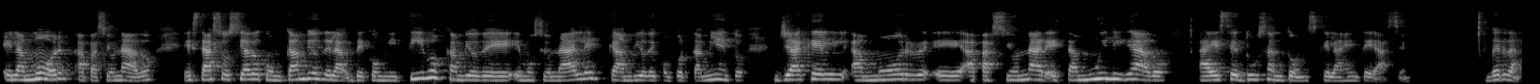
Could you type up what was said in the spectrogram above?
El amor apasionado está asociado con cambios de, cognitivos, cambios de emocionales, cambio de comportamiento, ya que el amor eh, apasional está muy ligado a ese do's and don'ts que la gente hace. ¿Verdad?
